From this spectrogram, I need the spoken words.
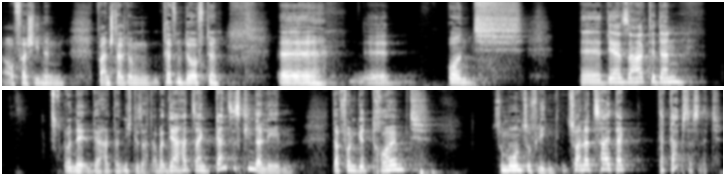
auf verschiedenen Veranstaltungen treffen durfte. Äh, äh, und äh, der sagte dann, oh nee, der hat das nicht gesagt, aber der hat sein ganzes Kinderleben davon geträumt, zum Mond zu fliegen. Zu einer Zeit, da, da gab's das nicht.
